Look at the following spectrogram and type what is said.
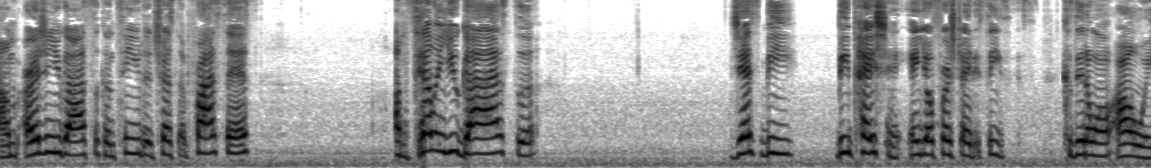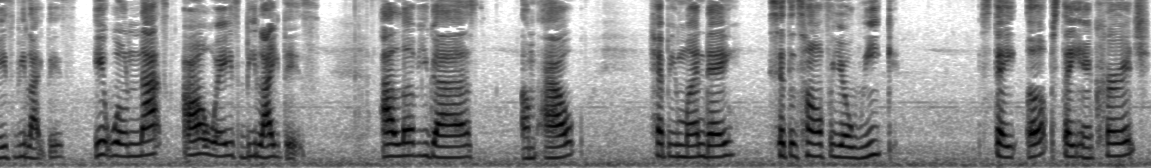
I'm urging you guys to continue to trust the process. I'm telling you guys to just be be patient in your frustrated seasons cuz it won't always be like this. It will not always be like this. I love you guys. I'm out. Happy Monday. Set the tone for your week. Stay up, stay encouraged,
